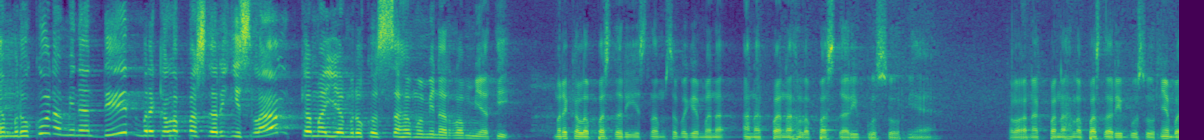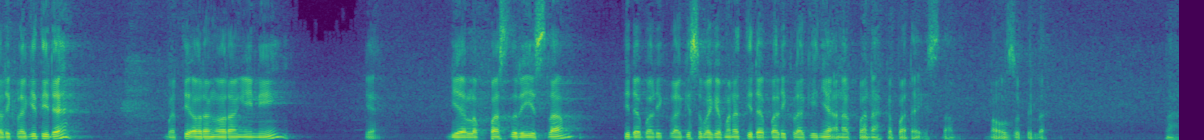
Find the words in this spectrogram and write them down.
Yang minad-din, mereka lepas dari Islam, kama yamrukus sahamu minar ramyati. Mereka lepas dari Islam sebagaimana anak panah lepas dari busurnya. Kalau anak panah lepas dari busurnya balik lagi tidak? Berarti orang-orang ini ya, dia lepas dari Islam, tidak balik lagi sebagaimana tidak balik laginya anak panah kepada Islam. Nauzubillah. Nah,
